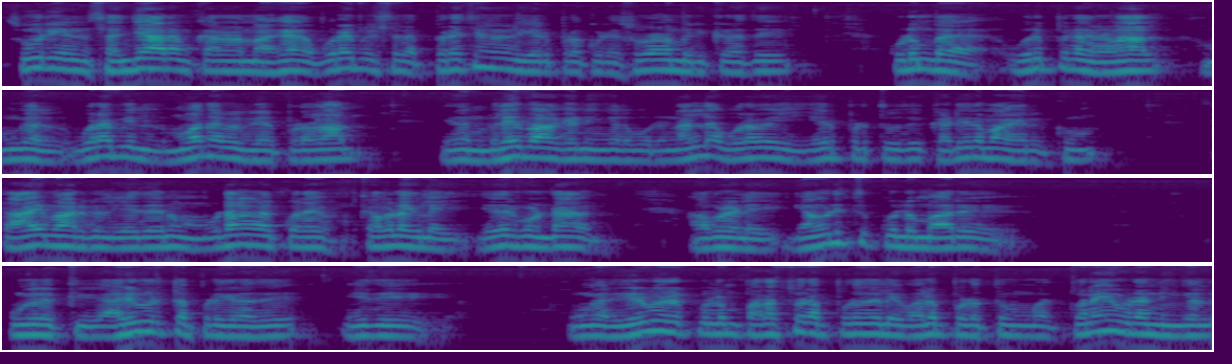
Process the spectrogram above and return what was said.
சூரியன் சஞ்சாரம் காரணமாக உறவில் சில பிரச்சனைகள் ஏற்படக்கூடிய சூழலும் இருக்கிறது. குடும்ப உறுப்பினர்களால் உங்கள் உறவில் மோதல்கள் ஏற்படலாம். இதன் விளைவாக நீங்கள் ஒரு நல்ல உறவை ஏற்படுத்துவது கடினமாக இருக்கும். தாய்மார்கள் ஏதேனும் உடல்நலக் குறை கவலைகளை எதிர்கொண்டால் அவர்களை கவனித்துக் கொள்ளுமாறு உங்களுக்கு அறிவுறுத்தப்படுகிறது. இது உங்கள் இருவருக்குள்ளும் பரஸ்பர புரிதலை வலுப்படுத்தும் உங்கள் துணையுடன் நீங்கள்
